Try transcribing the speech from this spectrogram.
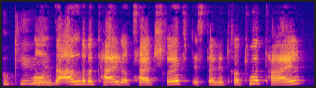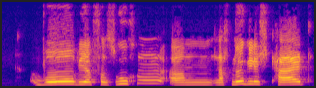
Okay. Und der andere Teil der Zeitschrift ist der Literaturteil, wo wir versuchen, ähm, nach Möglichkeit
